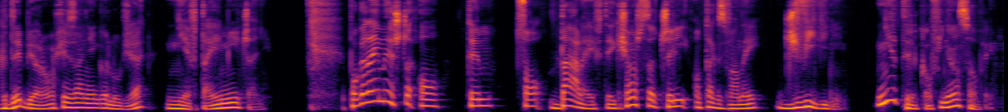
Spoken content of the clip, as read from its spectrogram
gdy biorą się za niego ludzie niewtajemniczeni. Pogadajmy jeszcze o tym, co dalej w tej książce, czyli o tak zwanej dźwigni, nie tylko finansowej.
